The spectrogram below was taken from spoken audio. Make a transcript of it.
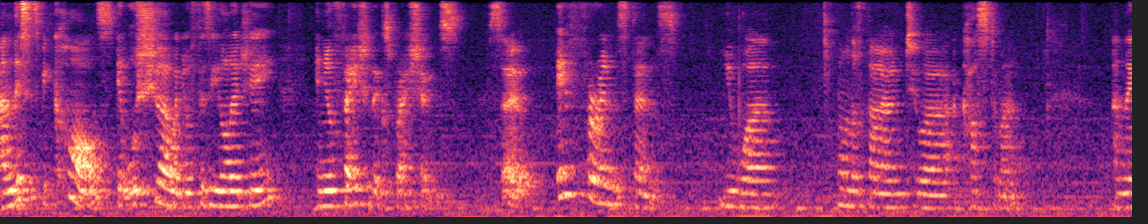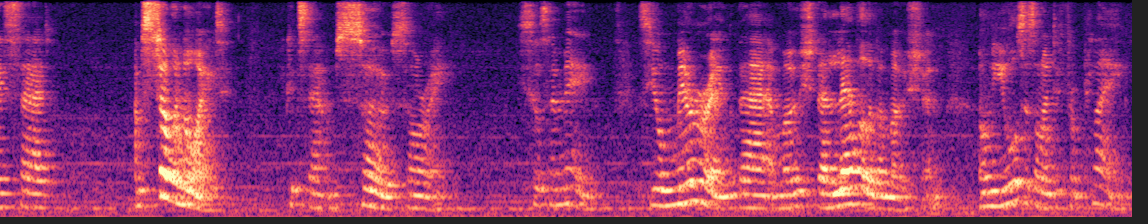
And this is because it will show in your physiology, in your facial expressions. So if, for instance, you were on the phone to a, a customer and they said, I'm so annoyed, could say, I'm so sorry. You see what I mean? So you're mirroring their emotion, their level of emotion, only yours is on a different plane.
